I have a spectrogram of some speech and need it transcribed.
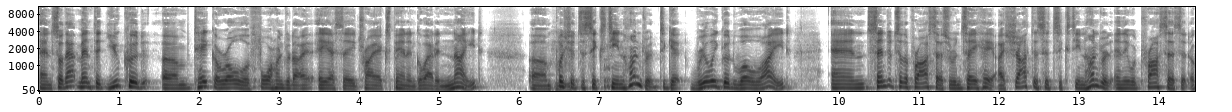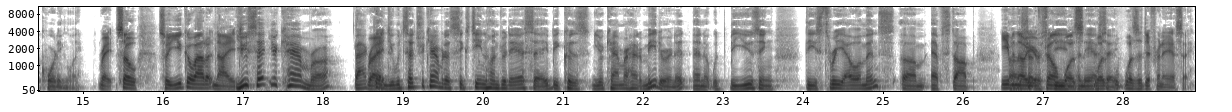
And so that meant that you could um, take a roll of 400 ASA Tri-X pan and go out at night, um, push it to 1600 to get really good low light, and send it to the processor and say, "Hey, I shot this at 1600," and they would process it accordingly. right. So so you go out at night. You set your camera back then. You would set your camera to 1600 ASA because your camera had a meter in it, and it would be using these three elements: um, f-stop, even uh, though your film was, was was a different ASA. Okay.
